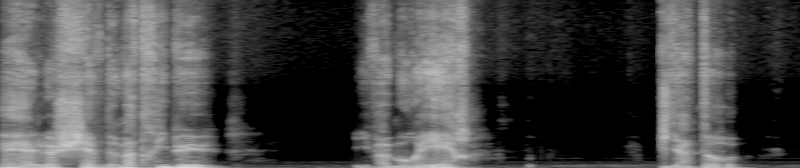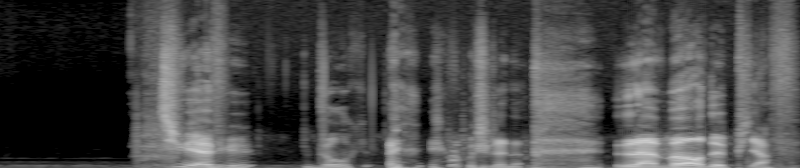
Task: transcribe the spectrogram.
Et le chef de ma tribu, il va mourir. Bientôt. Tu as vu, donc, la mort de Piaf.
